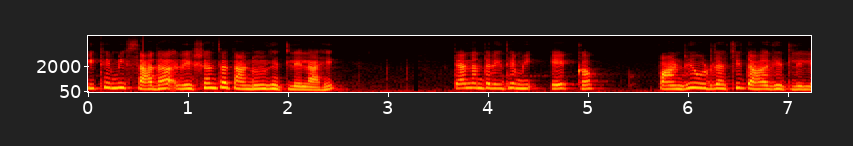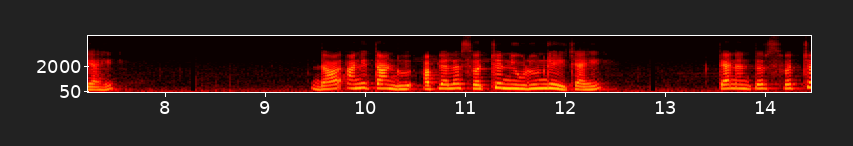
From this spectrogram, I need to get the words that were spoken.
इथे मी साधा रेशनचा तांदूळ घेतलेला आहे. त्यानंतर इथे मी एक कप पांढरी उडदाची डाळ घेतलेली आहे. डाळ आणि तांदूळ आपल्याला स्वच्छ निवडून घ्यायचे आहे. त्यानंतर स्वच्छ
